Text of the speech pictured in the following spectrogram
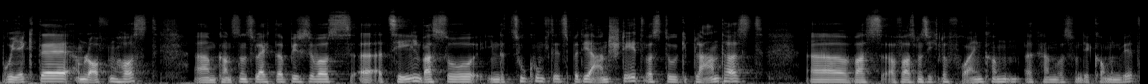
Projekte am Laufen hast. Ähm, kannst du uns vielleicht ein bisschen was äh, erzählen, was so in der Zukunft jetzt bei dir ansteht, was du geplant hast, äh, was, auf was man sich noch freuen kann, äh, kann, was von dir kommen wird?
